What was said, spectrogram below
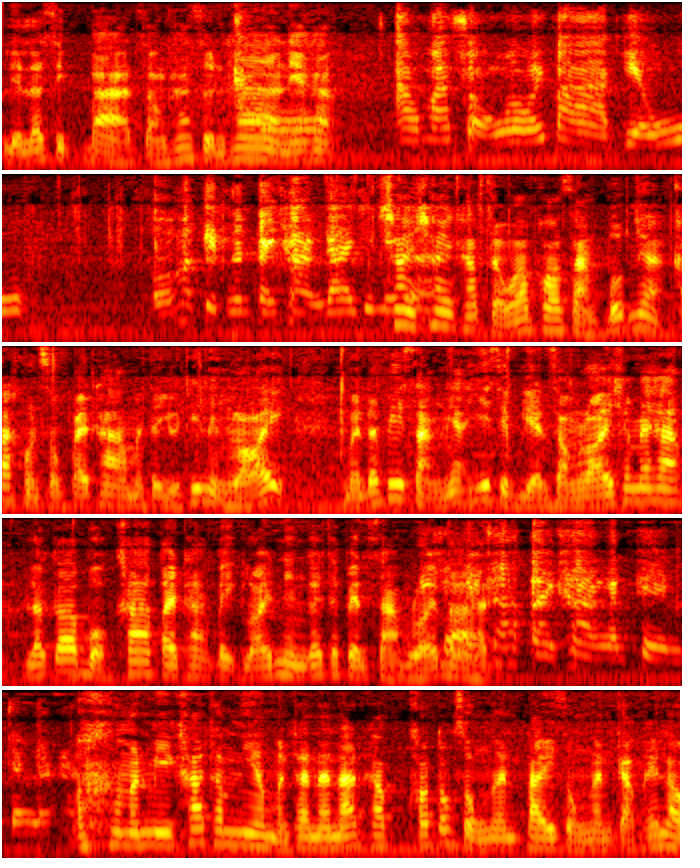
เหรียญละสิบบาทสองห้าศูนย์ห้าเนี่ยครับเอามาสองร้อยบาท เดี๋ยว อ๋อมาเก็บเงินปลายทางได้ใช่ไหมคะใช่ใช่ครับ แต่ว่าพอสั่งปุ๊บเนี่ยค่าขนส่งปลายทางมันจะอยู่ที่ 100 เหมือนถ้าพี่สั่งเนี่ยยีเหรียญ200 ใช่ไหมครับ แล้วก็บวกค่าปลายทางไปอีกร้อยหนึ่งก็จะเป็น 300 บาท ทำไมค่าปลายทางมันแพงจังเลยคะอ๋อมันมีค่าธรรมเนียมเหมือนธนานัตครับเขาต้องส่งเงินไปส่งเงินกลับให้เรา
